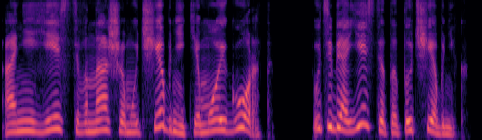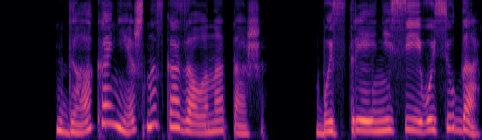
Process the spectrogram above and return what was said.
Они есть в нашем учебнике «Мой город». У тебя есть этот учебник?» «Да, конечно», — сказала Наташа. Быстрее неси его сюда!»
